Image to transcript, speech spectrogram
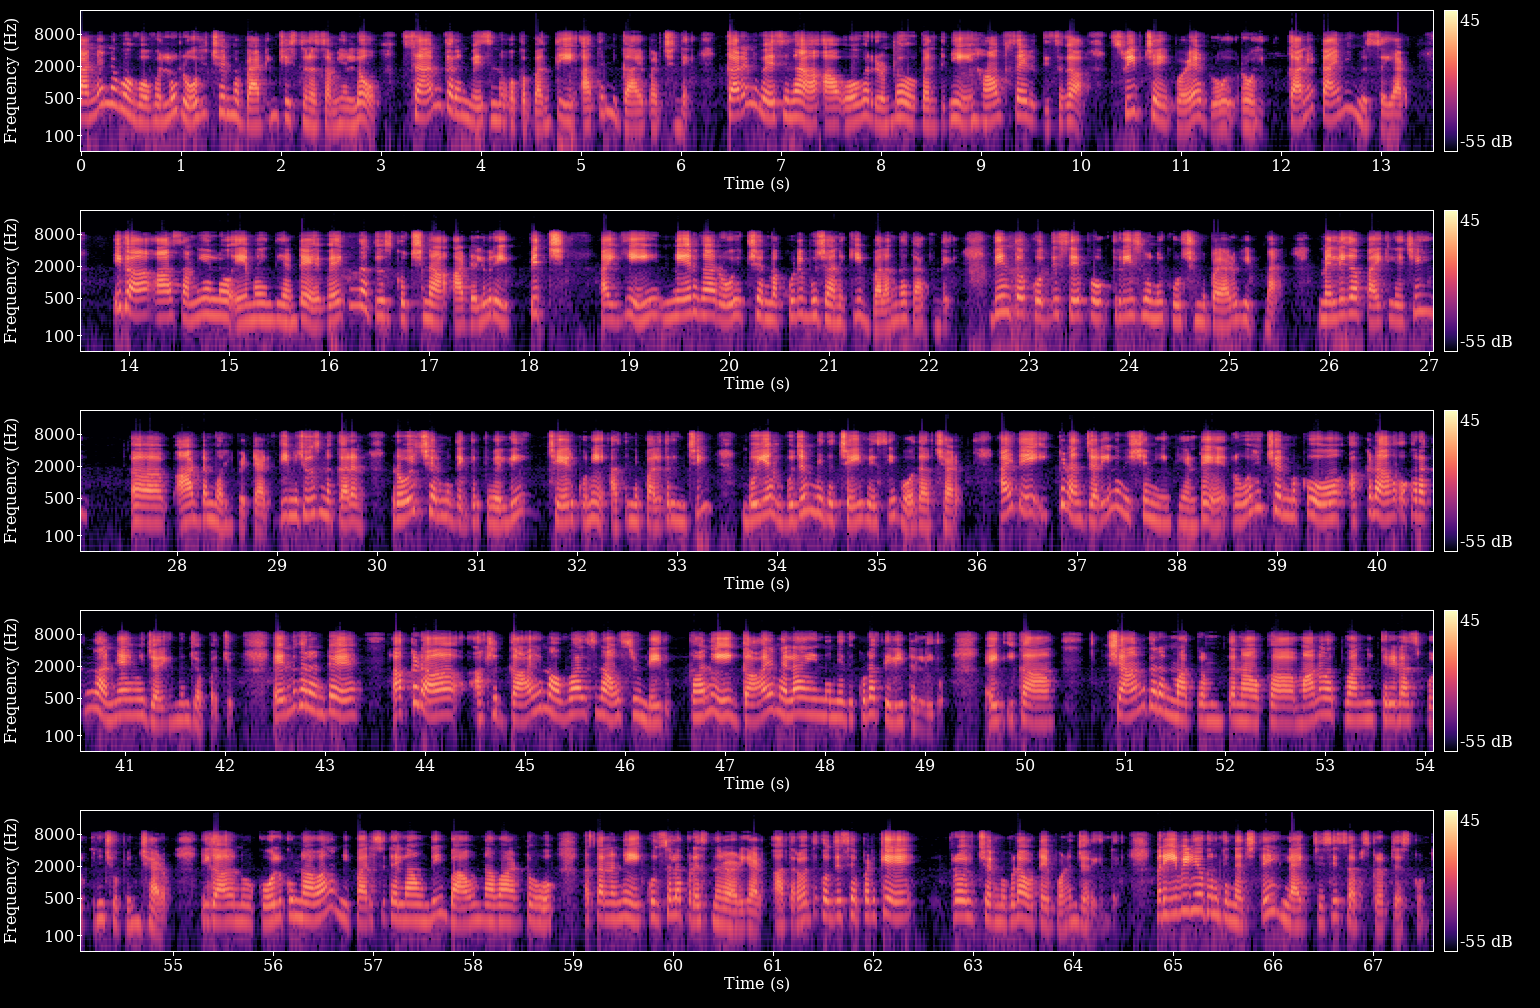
పన్నెండవ ఓవర్లో రోహిత్ శర్మ బ్యాటింగ్ చేస్తున్న సమయంలో శామ్ కరణ్ వేసిన ఒక బంతి అతన్ని గాయపరిచింది. కరణ్ వేసిన ఆ ఓవర్ రెండవ బంతిని హాఫ్ సైడ్ దిశగా స్వీప్ చేయబోయాడు రో రోహిత్. కానీ టైమింగ్ మిస్ అయ్యాడు. ఇక ఆ సమయంలో ఏమైంది అంటే వేగంగా దూసుకొచ్చిన ఆ డెలివరీ పిచ్ అయ్యి నేరుగా రోహిత్ శర్మ కుడి భుజానికి బలంగా తాకింది. దీంతో కొద్దిసేపు క్రీజ్లోనే కూర్చుండిపోయాడు హిట్ మ్యాన్ మెల్లిగా పైకి లేచి ఆడడం మొదలుపెట్టాడు. దీన్ని చూసిన కరణ్ రోహిత్ శర్మ దగ్గరికి వెళ్ళి చేరుకుని అతన్ని పలకరించి భుజం భుజం మీద చేయి వేసి ఓదార్చాడు. అయితే ఇక్కడ జరిగిన విషయం ఏంటి అంటే రోహిత్ శర్మకు అక్కడ ఒక రకంగా అన్యాయమే జరిగిందని చెప్పొచ్చు. ఎందుకనంటే అక్కడ అసలు గాయం అవ్వాల్సిన అవసరం లేదు. కానీ గాయం ఎలా అయిందనేది కూడా తెలియటం లేదు. ఇక శ్యామ్ కరణ్ మాత్రం తన ఒక మానవత్వాన్ని క్రీడా స్ఫూర్తిని చూపించాడు. ఇక నువ్వు కోలుకున్నావా? నీ పరిస్థితి ఎలా ఉంది? బాగున్నావా? అంటూ తనని కుశల ప్రశ్నలు అడిగాడు. ఆ తర్వాత కొద్దిసేపటికే రోహిత్ శర్మ కూడా అవుట్ అయిపోవడం జరిగింది. మరి ఈ వీడియో కనుక నచ్చితే లైక్ చేసి సబ్స్క్రైబ్ చేసుకోండి.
